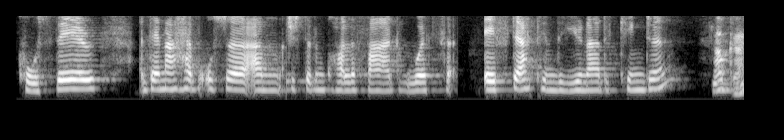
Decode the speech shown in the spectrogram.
course there. And then I have also um, registered and qualified with FDAP in the United Kingdom. Okay.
